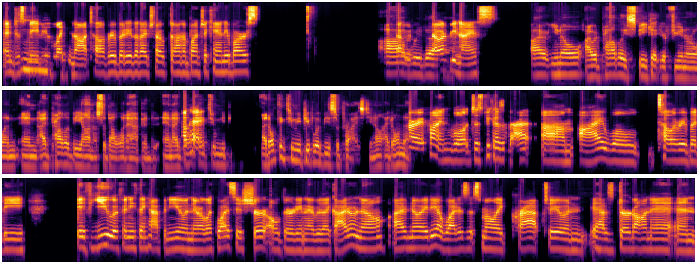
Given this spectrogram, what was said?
And just maybe Mm. like not tell everybody that I choked on a bunch of candy bars. I would- would, uh, That would be nice. I, you know, I would probably speak at your funeral and, and I'd probably be honest about what happened. And I don't Okay. think too many, I don't think too many people would be surprised. You know, I don't know. All right, fine. Well, just because of that, um, I will tell everybody if you, if anything happened to you and they're like, why is his shirt all dirty? And I'd be like, I don't know. I have no idea. Why does it smell like crap too? And it has dirt on it and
